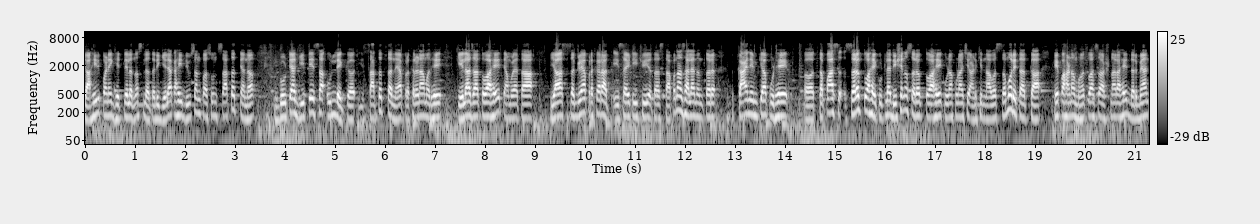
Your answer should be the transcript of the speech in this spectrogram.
जाहीरपणे घेतलेलं नसलं तरी गेल्या काही दिवसांपासून सातत्यानं गोट्या गीतेचा उल्लेख सातत्यानं या प्रकरणामध्ये केला जातो आहे. त्यामुळे आता या सगळ्या प्रकारात एसआयटीची आता स्थापना झाल्यानंतर काय नेमक्या पुढे तपास सरकतो आहे कुठल्या दिशेनं सरकतो आहे कुणाकुणाची आणखी नावं समोर येतात का हे पाहणं महत्वाचं असणार आहे. दरम्यान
